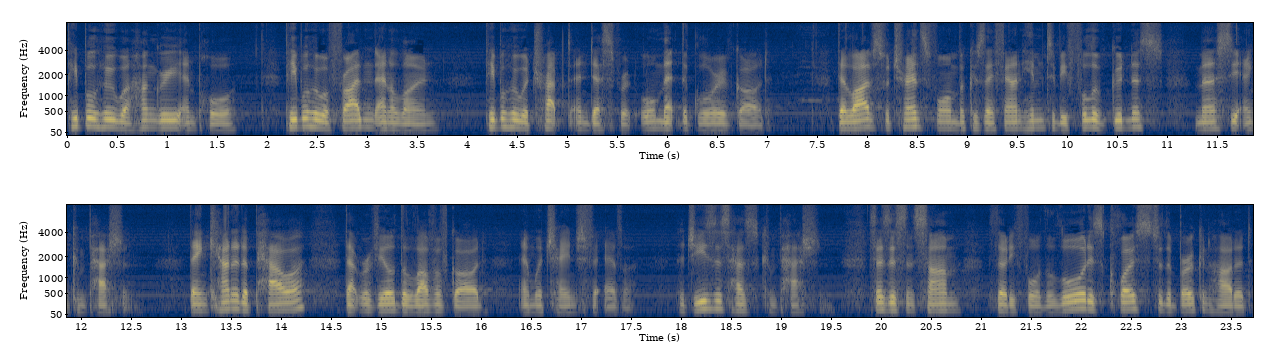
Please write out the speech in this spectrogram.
people who were hungry and poor, people who were frightened and alone People who were trapped and desperate all met the glory of God. Their lives were transformed because they found Him to be full of goodness, mercy, and compassion. They encountered a power that revealed the love of God and were changed forever. So Jesus has compassion. It says this in Psalm 34 The Lord is close to the brokenhearted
